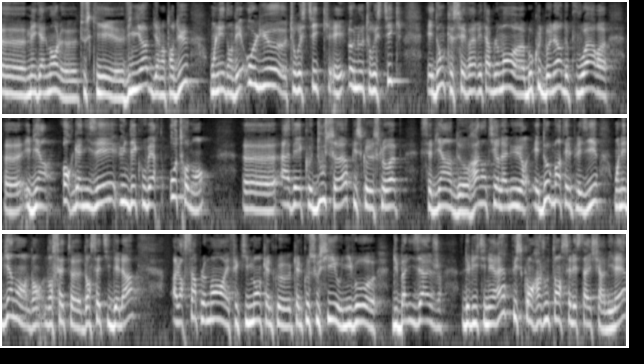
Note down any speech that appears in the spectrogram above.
mais également le, tout ce qui est vignoble, bien entendu. On est dans des hauts lieux touristiques et œnotouristiques, et donc c'est véritablement beaucoup de bonheur de pouvoir eh bien, organiser une découverte autrement, avec douceur, puisque le slow-up c'est bien de ralentir l'allure et d'augmenter le plaisir. On est bien dans, cette, dans cette idée-là. Alors simplement, effectivement, quelques, quelques soucis au niveau euh, du balisage de l'itinéraire, puisqu'en rajoutant Célestat et Chervillers,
